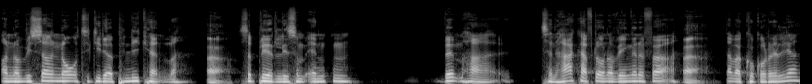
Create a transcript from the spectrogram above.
Og når vi så når til de der panikhandler, Ja, så bliver det ligesom enten, hvem har Ten Hag haft under vingerne før? ja, Der var Cucurella,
